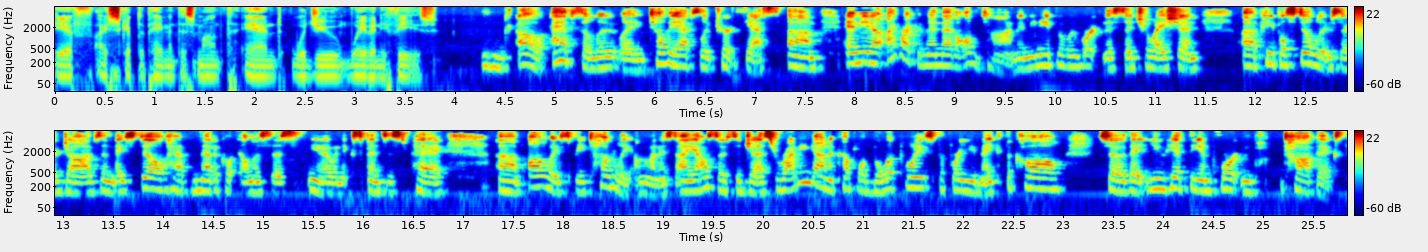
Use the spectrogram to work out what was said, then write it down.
if i skipped a payment this month? And would you waive any fees? Mm-hmm. Oh, absolutely. Tell the absolute truth. Yes. Um, and, you know, I recommend that all the time. I mean, even if we weren't in this situation, uh, people still lose their jobs and they still have medical illnesses, you know, and expenses to pay. Um, always be totally honest. I also suggest writing down a couple of bullet points before you make the call so that you hit the important topics.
